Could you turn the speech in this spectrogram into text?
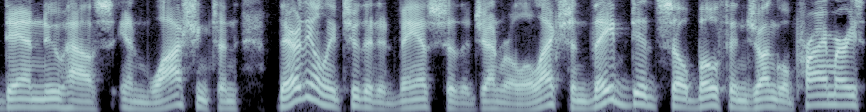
Dan Newhouse in Washington, they're the only two that advanced to the general election. They did so both in jungle primaries,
